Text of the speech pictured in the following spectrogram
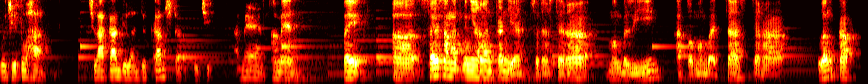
Puji Tuhan. Silakan dilanjutkan, saudara puji. Amin. Amin. Baik, uh, saya sangat menyarankan ya, saudara-saudara membeli atau membaca secara lengkap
